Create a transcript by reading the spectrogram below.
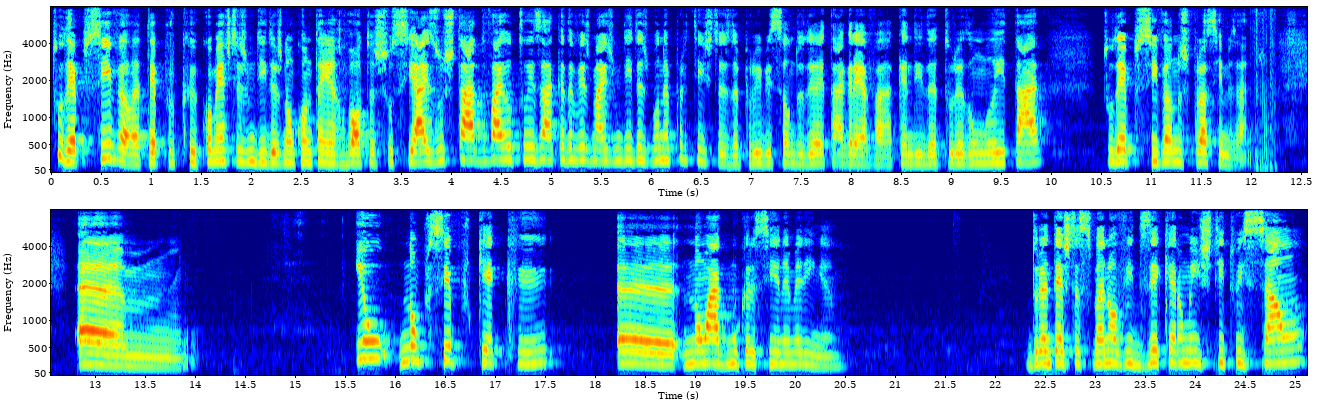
Tudo é possível, até porque, como estas medidas não contêm revoltas sociais, o Estado vai utilizar cada vez mais medidas bonapartistas, da proibição do direito à greve à candidatura de um militar. Tudo é possível nos próximos anos. Hum, eu não percebo porque é que uh, não há democracia na Marinha. Durante esta semana ouvi dizer que era uma instituição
